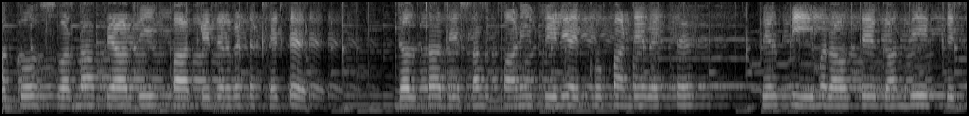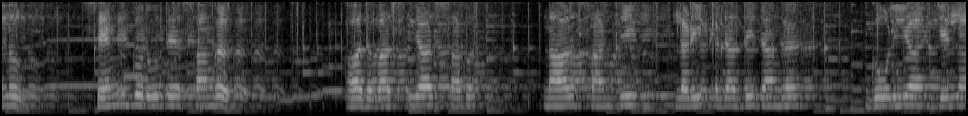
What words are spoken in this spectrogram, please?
ਅੱਗੋਂ ਸਵਰਨਾ ਪਿਆਰ ਦੀ ਪਾ ਕੇ ਦਿਲ ਵਿੱਚ ਖਿੱਚ। ਦਲਤਾ ਦੇ ਸੰਗ ਪਾਣੀ ਪੀ ਲਿਆ ਇੱਕੋ ਭਾਂਡੇ ਵਿੱਚ। ਫਿਰ ਭੀਮ ਰਾਓ ਤੇ ਗਾਂਧੀ ਖਿਚਲੋ ਸਿੰਘ ਗੁਰੂ ਦੇ ਸੰਗ। ਆਦਿਵਾਸੀਆ ਸਭ ਨਾਲ ਸਾਂਝੀ ਲੜੀ ਆਜ਼ਾਦੀ ਜੰਗ। ਗੋਲੀਆਂ, ਜੇਲਾ,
